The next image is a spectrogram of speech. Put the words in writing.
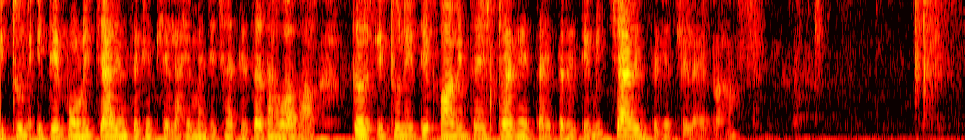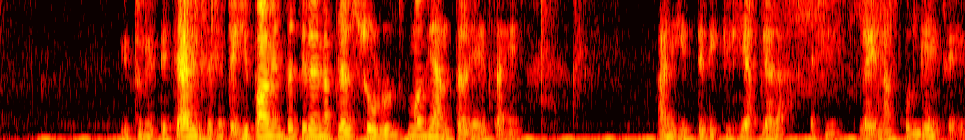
इथून इथे पावणे चार इंच घेतलेला आहे म्हणजे छातीचा दहावा भाग. तर इथून इथे पाव इंच एक्स्ट्रा घ्यायचा आहे तर इथे मी चार इंच घेतलेला आहे पहा. इथून इथे चार इंच घेते. ही पाव इंचाची लाईन आपल्याला सोडून मग हे अंतर घ्यायचं आहे. आणि इथे देखील ही आपल्याला अशी लाईन आखून घ्यायची आहे.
